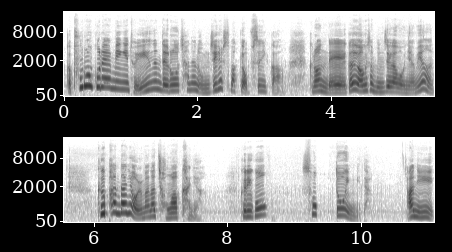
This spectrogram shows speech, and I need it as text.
그러니까 프로그래밍이 돼 있는 대로 차는 움직일 수밖에 없으니까. 그런데 그러니까 여기서 문제가 뭐냐면 그 판단이 얼마나 정확하냐. 그리고 속도입니다. 아니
